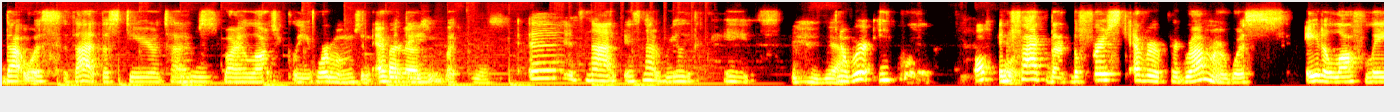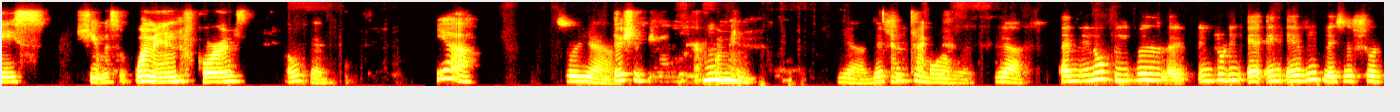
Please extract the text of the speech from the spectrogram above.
that was that the stereotypes mm-hmm. biologically hormones and everything but yes. Eh, it's not it's not really the case yeah. know we're equal in fact that the first ever programmer was ada lovelace she was a woman of course okay yeah so yeah, there should be more mm-hmm. women. Yeah, there should be more women. Yeah, and you know, people, including in every places, should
